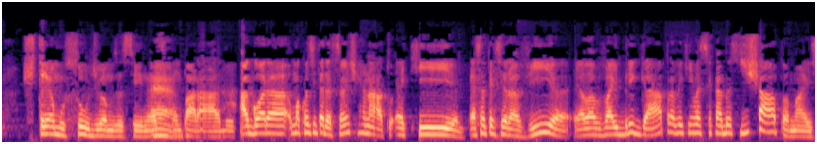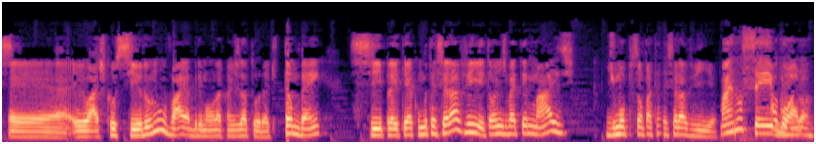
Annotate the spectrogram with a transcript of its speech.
extremo sul, digamos assim, né, é. comparado. Agora, uma coisa interessante, Renato, é que essa terceira via, ela vai brigar para ver quem vai ser cabeça de chapa, mas é, eu acho que o Ciro não vai abrir mão da candidatura, que também se pleiteia como terceira via, então a gente vai ter mais de uma opção para terceira via. Mas não sei, Agora, Bruno.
